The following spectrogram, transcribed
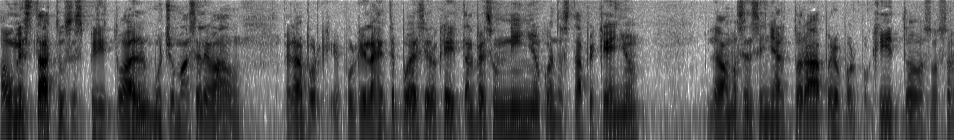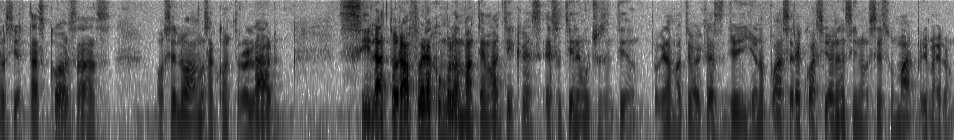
a un estatus espiritual mucho más elevado, ¿verdad? Porque, porque la gente puede decir, ok, tal vez un niño cuando está pequeño le vamos a enseñar Torah, pero por poquitos, o solo ciertas cosas, o se lo vamos a controlar. Si la Torah fuera como las matemáticas, eso tiene mucho sentido, porque las matemáticas, yo, yo no puedo hacer ecuaciones si no sé sumar primero.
